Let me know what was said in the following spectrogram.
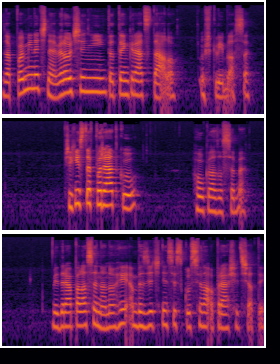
Za podmínečné vyloučení to tenkrát stálo. Už klíbla se. Všichni jste v pořádku? Houkla za sebe. Vydrápala se na nohy a bezděčně si zkusila oprášit šaty.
